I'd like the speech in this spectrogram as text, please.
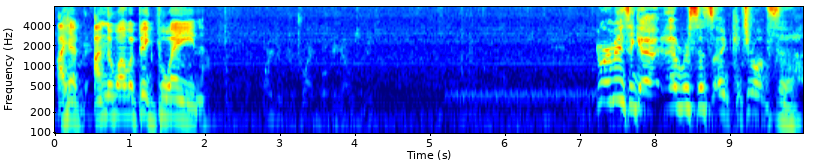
I have, I'm the one with big brain. Why don't you try walking out on amazing guy. Ever since I controlled, uh,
